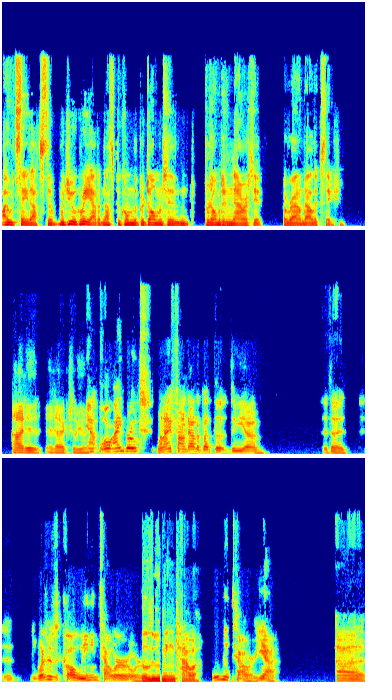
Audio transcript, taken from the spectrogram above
I would say that's the. Would you agree, Adam? That's become the predominant predominant narrative around Alec Station. Uh, it is. It actually is. Yeah. Well, I wrote when I found out about the the uh, the uh, what is it called, Leaning Tower or the Looming Tower? Looming Tower. Yeah. Uh,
